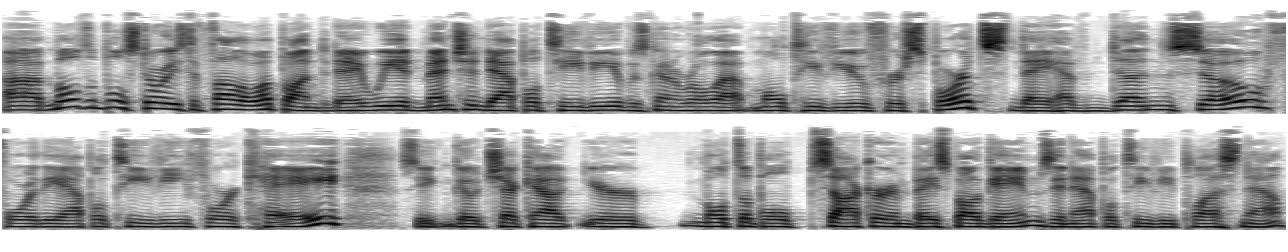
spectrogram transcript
Uh, multiple stories to follow up on today. We had mentioned Apple TV. It was going to roll out multi-view for sports. They have done so for the Apple TV 4K. So you can go check out your multiple soccer and baseball games in Apple TV Plus now.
